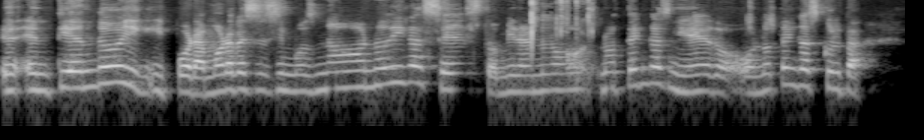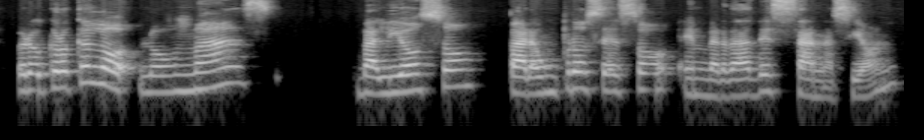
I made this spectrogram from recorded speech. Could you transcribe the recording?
e, entiendo y, y, por amor a veces decimos, no, no digas esto, mira, no, no tengas miedo o no tengas culpa, pero creo que lo, lo más valioso para un proceso en verdad de sanación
